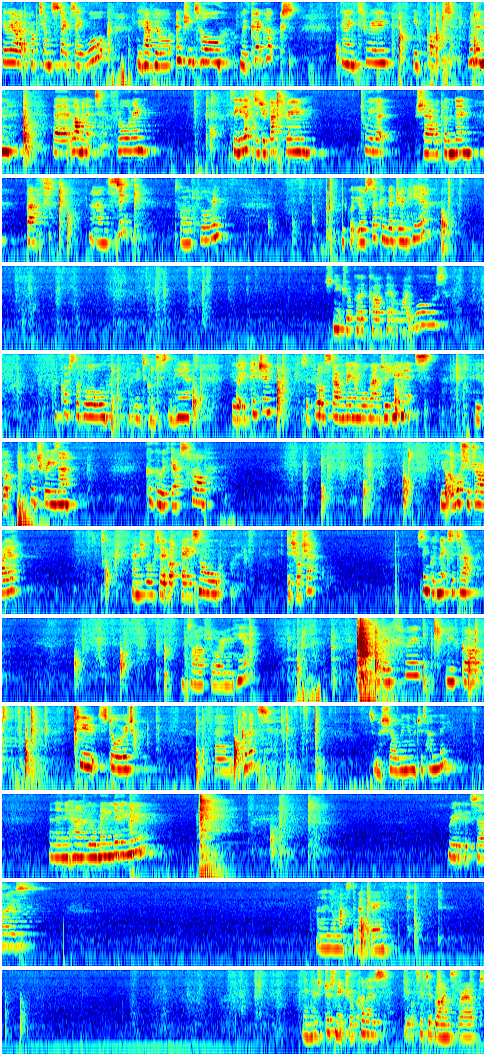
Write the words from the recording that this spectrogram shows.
Here we are at the property on Stokesay Walk. You have your entrance hall with coat hooks going through. You've got wooden uh, laminate flooring. To your left is your bathroom, toilet, shower plumbed in, bath and sink, tiled flooring. You've got your second bedroom here. Neutral coloured carpet and white walls. Across the hall, got your intercom system here. You've got your kitchen, so floor standing and wall mounted units. You've got fridge freezer, cooker with gas hob. You've got a washer dryer. And you've also got a small dishwasher. Sink with mixer tap. And tiled flooring in here. Go through, you've got two storage um, cupboards. Some shelving in which is handy. And then you have your main living room. Really good size. And then your master bedroom. Then just, neutral colours. You've got fitted blinds throughout.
